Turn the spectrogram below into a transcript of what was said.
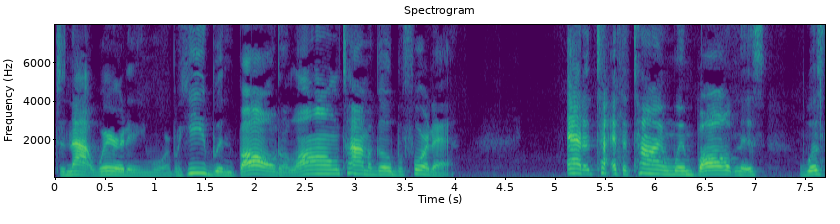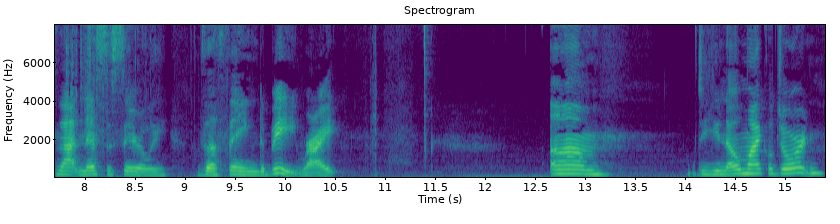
to not wear it anymore. But he'd been bald a long time ago before that. At a t- at the time when baldness was not necessarily the thing to be, right? Um, do you know Michael Jordan?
